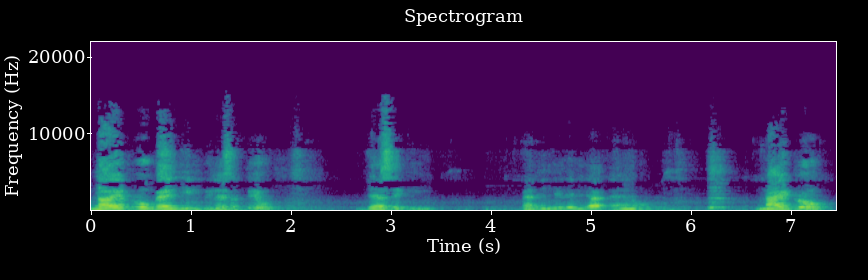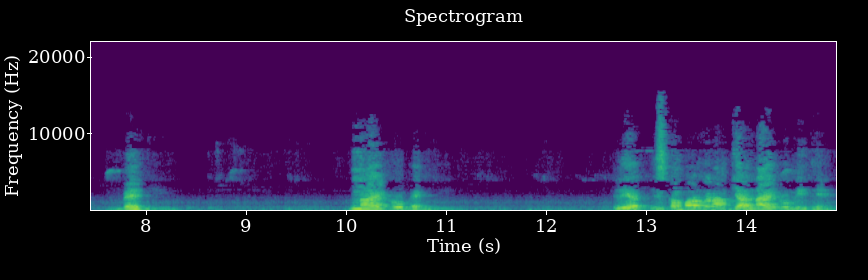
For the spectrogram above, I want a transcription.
नाइट्रोबेंजीन भी ले सकते हो, जैसे कि मैंने ये ले लिया एनओ। नाइट्रोबेंजीन। नाइट्रोबेंजीन। क्लियर? इस कंपाउंड का नाम क्या? नाइट्रोमीथेन।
